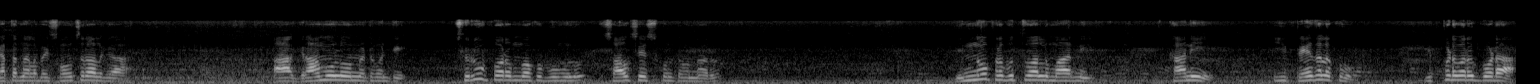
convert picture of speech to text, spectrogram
గత నలభై సంవత్సరాలుగా ఆ గ్రామంలో ఉన్నటువంటి చెరువు పొరంబోకు భూములు సాగు చేసుకుంటూ ఉన్నారు. ఎన్నో ప్రభుత్వాలు మారినాయి. కానీ ఈ పేదలకు ఇప్పటి వరకు కూడా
